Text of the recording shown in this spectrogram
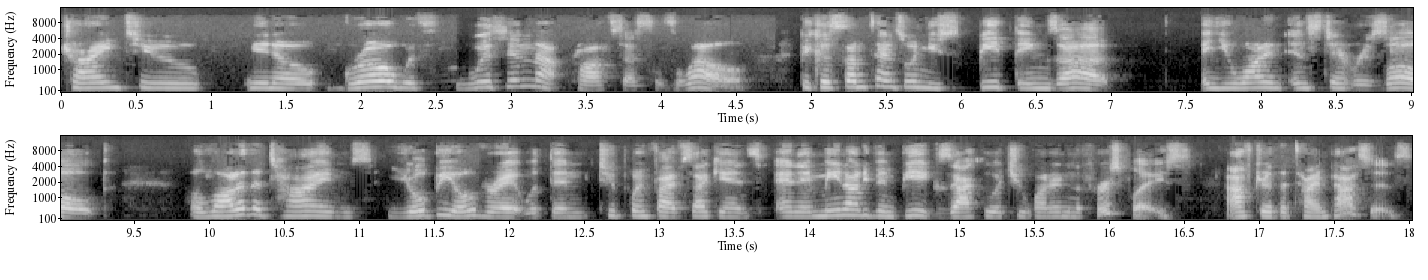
trying to you know grow with within that process as well. Because sometimes when you speed things up and you want an instant result a lot of the times you'll be over it within 2.5 seconds and it may not even be exactly what you wanted in the first place after the time passes.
